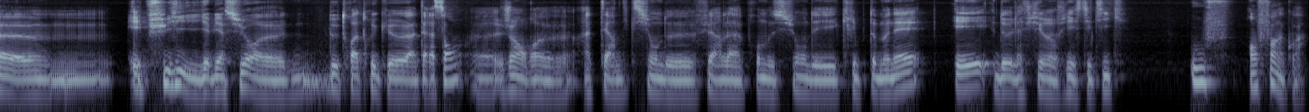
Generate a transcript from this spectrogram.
Euh, et puis, il y a bien sûr euh, deux, trois trucs euh, intéressants, genre interdiction de faire la promotion des crypto-monnaies et de la chirurgie esthétique. Ouf, enfin, quoi.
